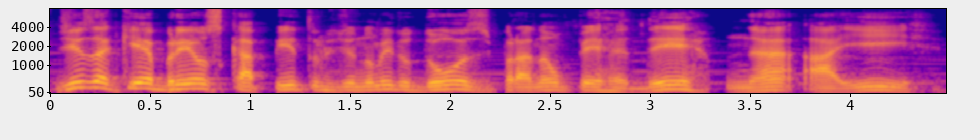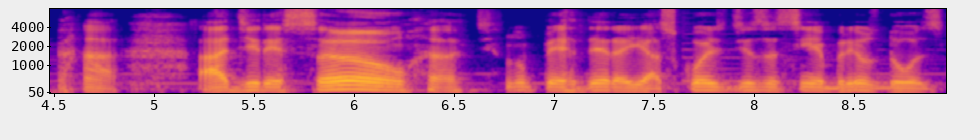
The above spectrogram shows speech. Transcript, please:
Diz aqui Hebreus capítulo de número 12 para não perder, né? Aí a, a direção, não perder aí as coisas, diz assim Hebreus 12.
